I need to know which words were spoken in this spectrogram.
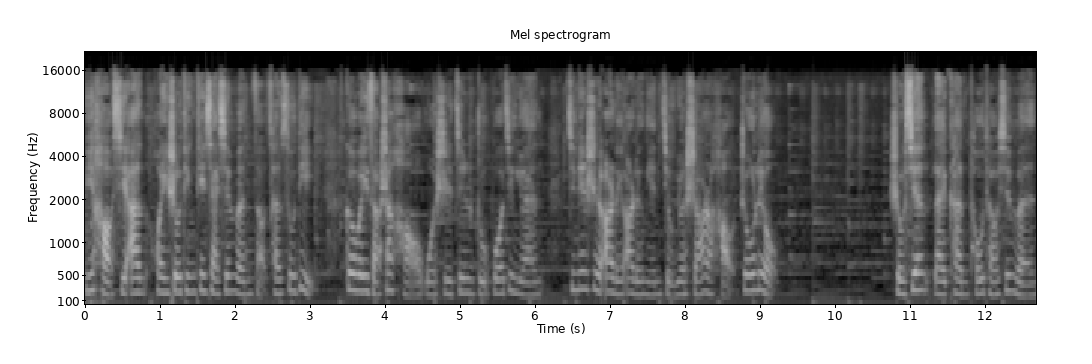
你好，西安，欢迎收听《天下新闻早餐速递》。各位早上好，我是今日主播静媛。今天是二零二零年九月十二号，周六。首先来看头条新闻：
